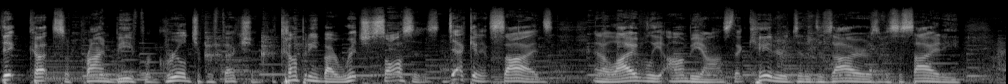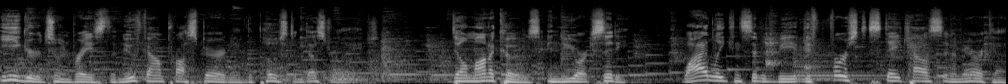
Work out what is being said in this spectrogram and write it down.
Thick cuts of prime beef were grilled to perfection, accompanied by rich sauces, decadent sides, and a lively ambiance that catered to the desires of a society eager to embrace the newfound prosperity of the post industrial age. Delmonico's in New York City widely considered to be the first steakhouse in America,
